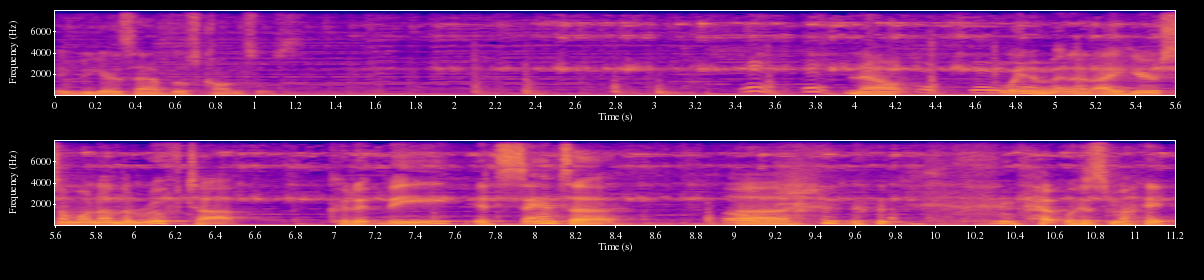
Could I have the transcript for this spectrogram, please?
if you guys have those consoles. Now, wait a minute. I hear someone on the rooftop. Could it be? It's Santa. Uh, that was my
